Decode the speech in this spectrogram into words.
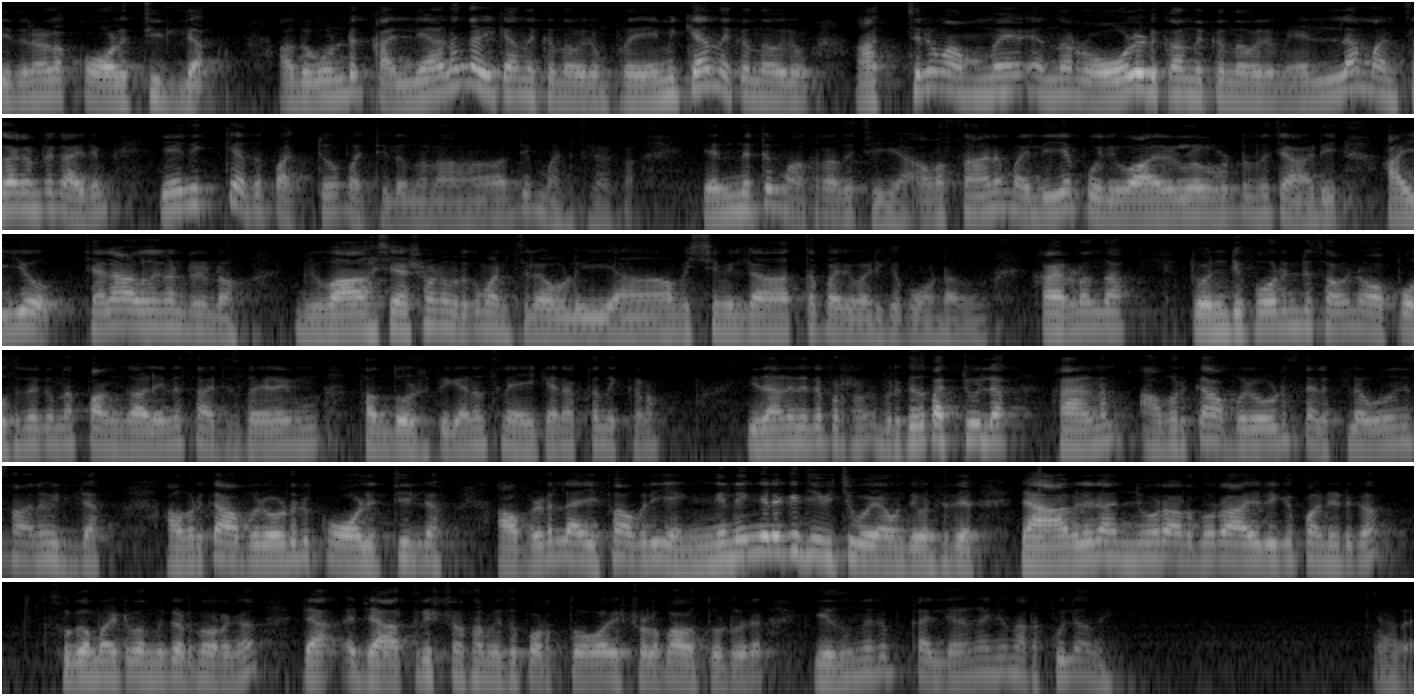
ഇതിനുള്ള ക്വാളിറ്റി ഇല്ല. അതുകൊണ്ട് കല്യാണം കഴിക്കാൻ നിൽക്കുന്നവരും പ്രേമിക്കാൻ നിൽക്കുന്നവരും അച്ഛനും അമ്മയും എന്ന റോൾ എടുക്കാൻ നിൽക്കുന്നവരും എല്ലാം മനസ്സിലാക്കേണ്ട കാര്യം എനിക്കത് പറ്റോ പറ്റില്ല എന്നുള്ള ആദ്യം മനസ്സിലാക്കുക. എന്നിട്ട് മാത്രം അത് ചെയ്യുക. അവസാനം വലിയ പുലിവാലുകളോട്ടൊന്ന് ചാടി അയ്യോ ചില ആളുകൾ കണ്ടിട്ടുണ്ടോ? വിവാഹശേഷമാണ് ഇവർക്ക് മനസ്സിലാവുള്ളൂ. ഈ ആവശ്യമില്ലാത്ത പരിപാടിക്ക് പോകേണ്ടതെന്ന്. കാരണം എന്താ? Twenty four into seven opposite നിൽക്കുന്ന പങ്കാളിനെ സാറ്റിസ്ഫൈ ചെയ്യാനും സന്തോഷിപ്പിക്കാനും സ്നേഹിക്കാനും ഒക്കെ നിൽക്കണം. ഇതാണ് ഇതിന്റെ പ്രശ്നം. ഇവർക്ക് ഇത് പറ്റില്ല കാരണം അവർക്ക് അവരോട് സെൽഫ് ലവ് എന്ന സാധനം ഇല്ല. അവർക്ക് അവരോടൊരു ക്വാളിറ്റി ഇല്ല. അവരുടെ ലൈഫ് അവർ എങ്ങനെയെങ്കിലൊക്കെ ജീവിച്ചു പോയാൽ മതി. മനസ്സിലായി? രാവിലെ ഒരു അഞ്ഞൂറ് അറുന്നൂറ് ആയിരം രൂപയ്ക്ക് പണിയെടുക്കുക സുഖമായിട്ട് വന്ന് കിടന്നുറങ്ങുക രാത്രി ഇഷ്ടം സമയത്ത് പുറത്തോ ഇഷ്ടമുള്ള ഭാഗത്തോട്ട് വരിക ഇതൊന്നും കല്യാണം കഴിഞ്ഞാൽ നടക്കൂലെന്നേ. അതെ.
